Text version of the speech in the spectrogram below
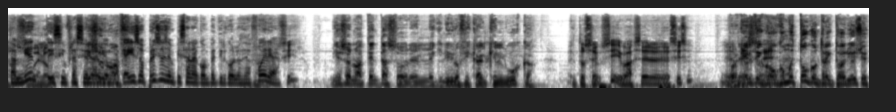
también sube los- es inflacionario, Eso no porque ahí esos precios empiezan a competir con los de afuera. Sí. ¿Y eso no atenta sobre el equilibrio fiscal que él busca? Entonces, sí, va a ser. eh, Sí, sí. Porque él, te- eh, como, es todo contradictorio, dice,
